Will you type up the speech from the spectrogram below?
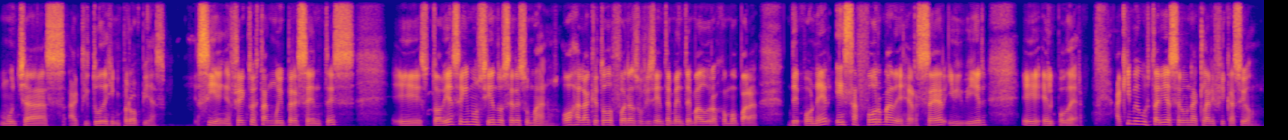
muchas actitudes impropias. Sí, en efecto están muy presentes. Eh, todavía seguimos siendo seres humanos. Ojalá que todos fueran suficientemente maduros como para deponer esa forma de ejercer y vivir eh, el poder. Aquí me gustaría hacer una clarificación.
